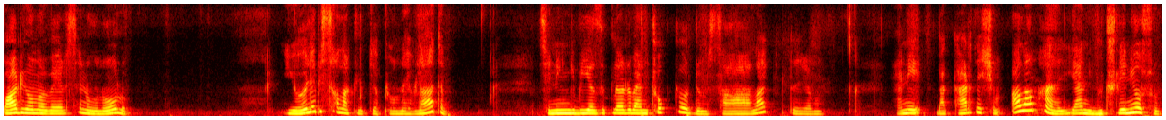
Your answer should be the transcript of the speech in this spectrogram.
Baryona versene onu oğlum. Niye öyle bir salaklık yapıyorsun evladım? Senin gibi yazıkları ben çok gördüm. Salaktım. Yani bak kardeşim al ama yani güçleniyorsun.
